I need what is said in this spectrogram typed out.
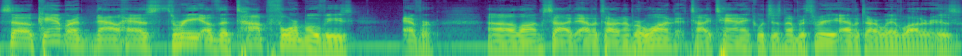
so, Cameron now has three of the top four movies ever. Uh, alongside Avatar number one, Titanic, which is number three, Avatar Way of Water is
